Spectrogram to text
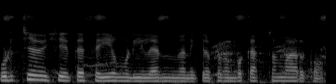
பிடிச்ச விஷயத்த செய்ய முடியலன்னு நினைக்கிறப்ப ரொம்ப கஷ்டமாக இருக்கும்.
